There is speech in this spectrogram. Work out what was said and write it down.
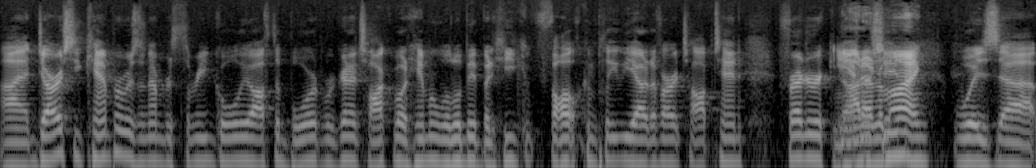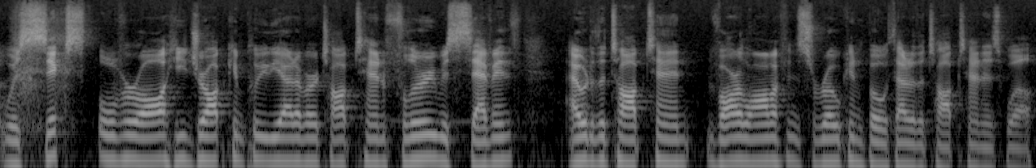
Uh, Darcy Kuemper was the number three goalie off the board. We're going to talk about him a little bit, but he fell completely out of our top 10. Frederik Not out of Andersen mine. was uh, was sixth overall. He dropped completely out of our top 10. Fleury was seventh out of the top 10. Varlamov and Sorokin both out of the top 10 as well.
